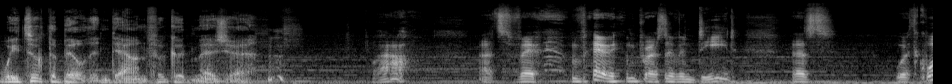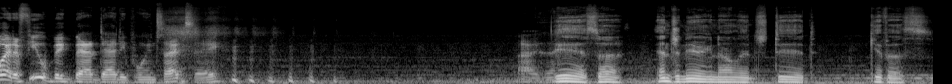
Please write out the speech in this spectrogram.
We took the building down for good measure. Wow. That's very, very impressive indeed. That's worth quite a few big bad daddy points, I'd say. I, Yes, uh, engineering knowledge did give us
